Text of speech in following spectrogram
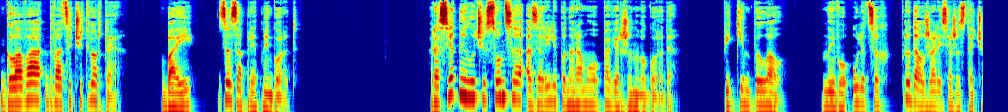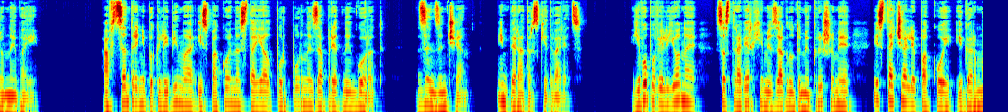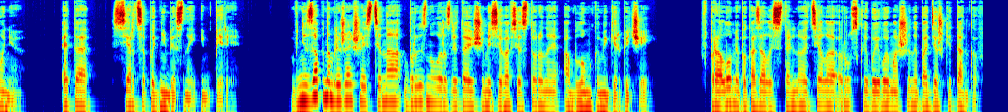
Глава 24. Бои за запретный город. Рассветные лучи солнца озарили панораму поверженного города. Пекин пылал. На его улицах продолжались ожесточенные бои. А в центре непоколебимо и спокойно стоял пурпурный запретный город Цзиньцзинчэн, императорский дворец. Его павильоны с островерхими загнутыми крышами источали покой и гармонию. Это сердце Поднебесной империи. Внезапно ближайшая стена брызнула разлетающимися во все стороны обломками кирпичей. В проломе показалось стальное тело русской боевой машины поддержки танков.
